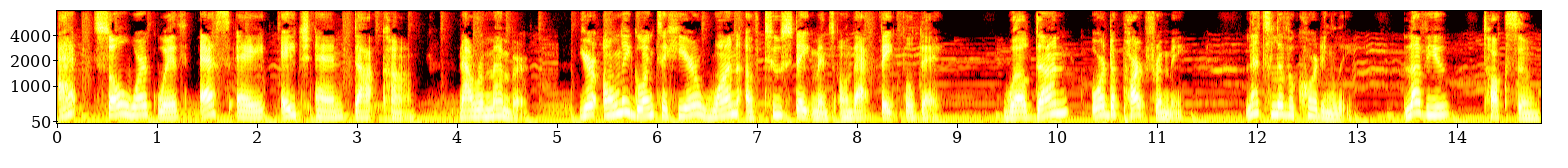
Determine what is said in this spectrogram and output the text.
at soulworkwith.s-a-h-n.com. Now remember, you're only going to hear one of two statements on that fateful day. Well done or depart from me. Let's live accordingly. Love you. Talk soon.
